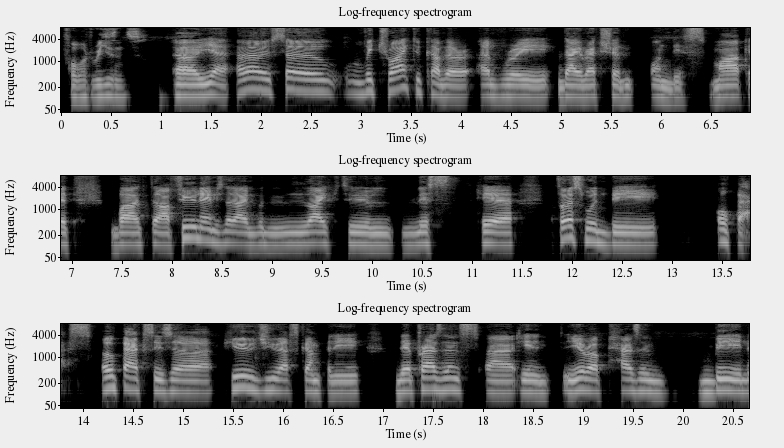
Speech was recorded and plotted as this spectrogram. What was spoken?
for what reasons? Uh, yeah, uh, so we try to cover every direction on this market, but a few names that I would like to list here. First would be OPEX. OPEX is a huge US company. Their presence uh, in Europe hasn't been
